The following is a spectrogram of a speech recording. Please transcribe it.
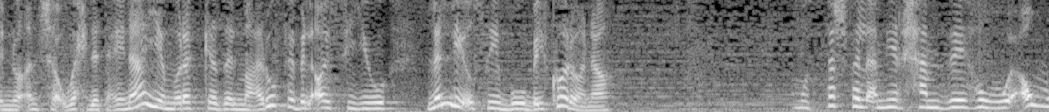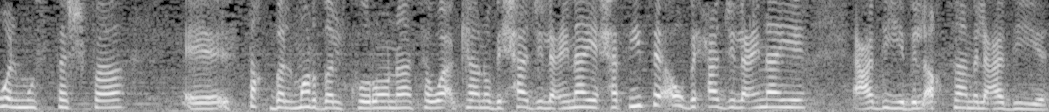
أنه أنشأ وحدة عناية مركزة المعروفة بال ICU للي أصيبوا بالكورونا. مستشفى الأمير حمزة هو أول مستشفى استقبل مرضى الكورونا سواء كانوا بحاجة لعناية حثيثة أو بحاجة لعناية عادية بالأقسام العادية،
